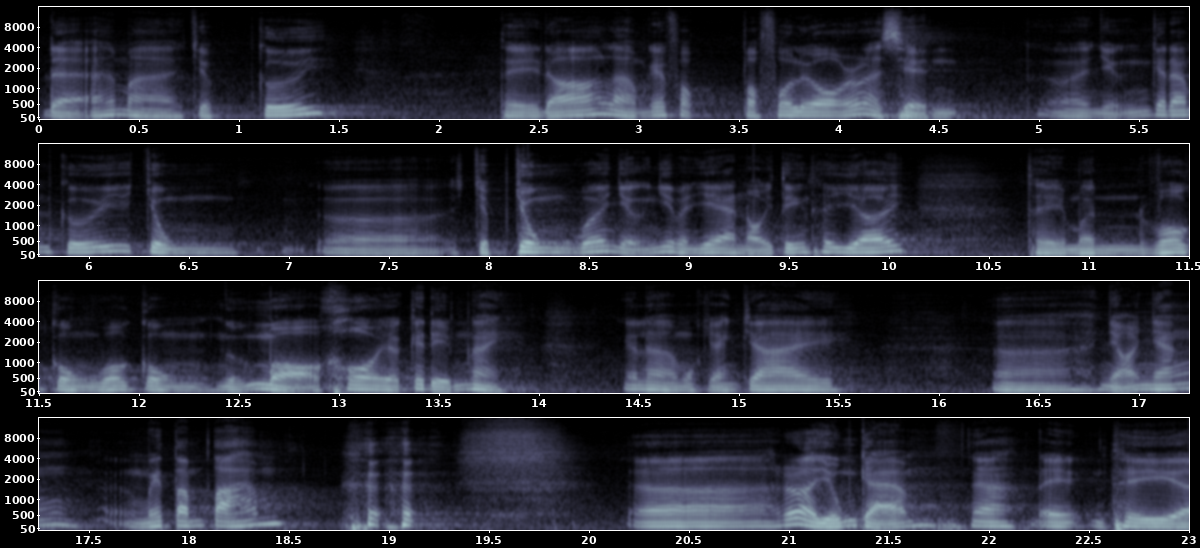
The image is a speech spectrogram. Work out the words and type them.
để mà chụp cưới. Thì đó là một cái portfolio rất là xịn. Ờ, những cái đám cưới chung uh, chụp chung với những nhiếp ảnh gia nổi tiếng thế giới. Thì mình vô cùng vô cùng ngưỡng mộ khôi ở cái điểm này. Nghĩa là một chàng trai uh, nhỏ nhắn mét tám tám. Uh, rất là dũng cảm ha. Đây thì uh,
